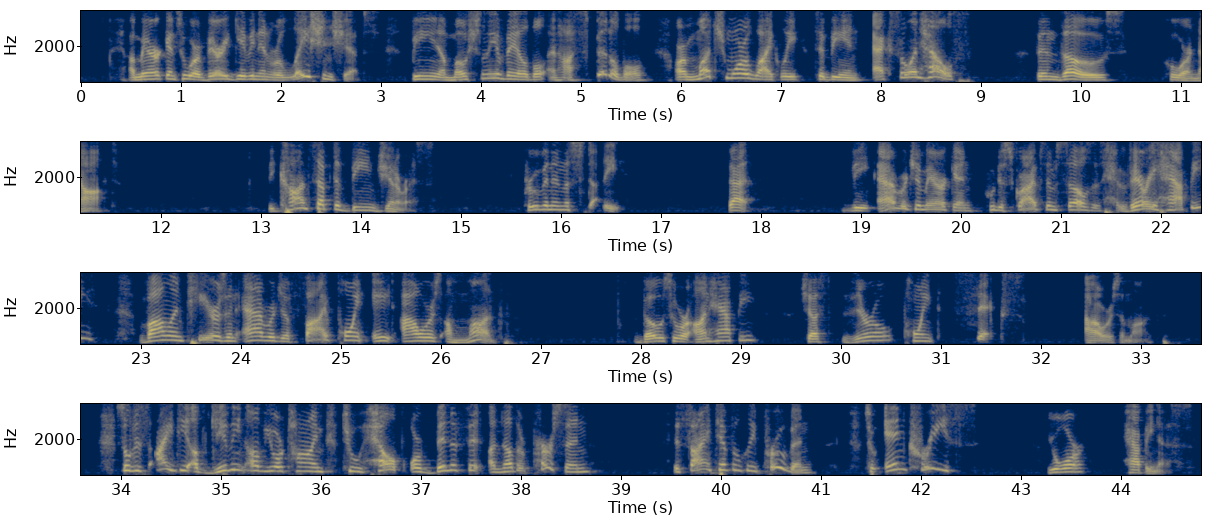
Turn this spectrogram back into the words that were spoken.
Americans who are very giving in relationships, being emotionally available and hospitable, are much more likely to be in excellent health than those who are not. The concept of being generous, proven in a study that the average American who describes themselves as very happy volunteers an average of 5.8 hours a month. Those who are unhappy, just 0.6 hours a month. So, this idea of giving of your time to help or benefit another person is scientifically proven to increase your happiness,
